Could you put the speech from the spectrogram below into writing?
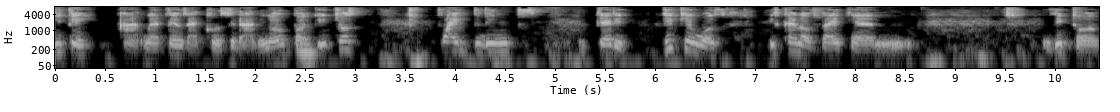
Dike uh, were things I considered. You know, but Mm. it just quite didn't get it. Dike was it's kind of like um, Victor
